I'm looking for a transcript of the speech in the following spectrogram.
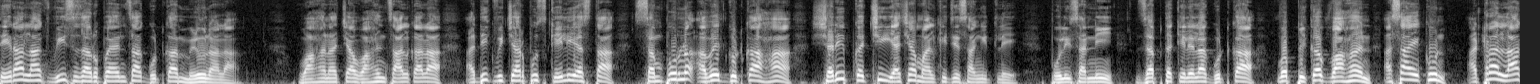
तेरा लाख वीस हजार रुपयांचा गुटखा मिळून आला. वाहनाच्या वाहन चालकाला अधिक विचारपूस केली असता संपूर्ण अवैध गुटखा हा शरीफ कच्ची याच्या मालकीचे सांगितले. पोलिसांनी जप्त केलेला गुटखा व पिकअप वाहन असा एकूण अठरा लाख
